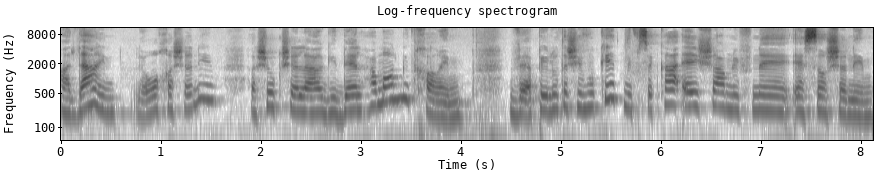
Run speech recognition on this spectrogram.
עדיין, לאורך השנים, השוק שלה גידל המון מתחרים, והפעילות השיווקית נפסקה אי שם לפני עשר שנים.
